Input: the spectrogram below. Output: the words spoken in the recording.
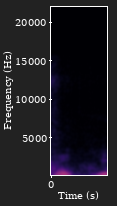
Thank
